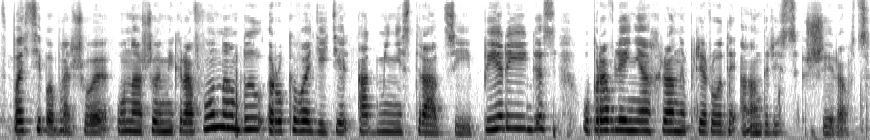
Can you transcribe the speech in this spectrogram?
Спасибо большое. У нашего микрофона был руководитель администрации Перейгас Управления охраны природы Андрис Шировц.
